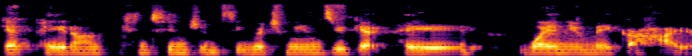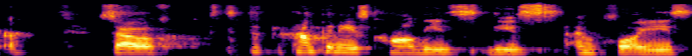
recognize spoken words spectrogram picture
get paid on contingency, which means you get paid when you make a hire. So companies call these these employees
